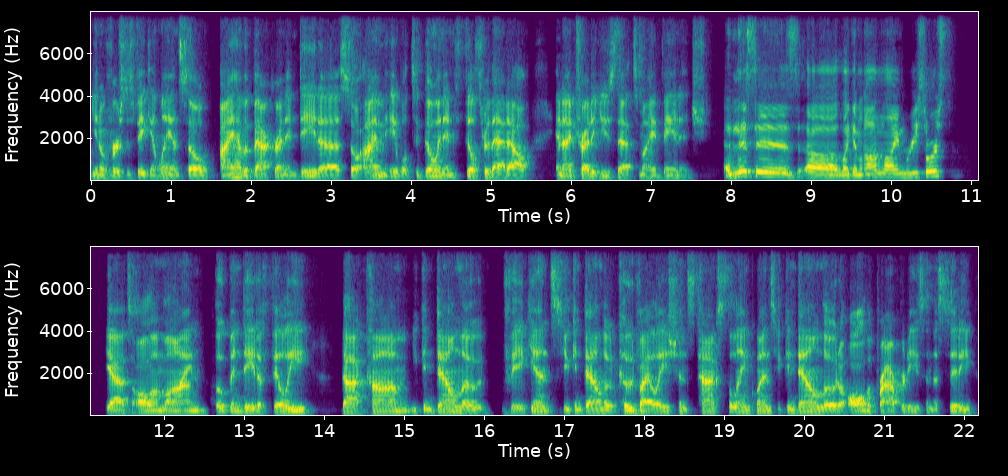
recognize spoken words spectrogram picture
you know, versus vacant land? So I have a background in data, so I'm able to go in and filter that out and I try to use that to my advantage. And this is uh, like an online resource? Yeah, it's all online, opendataphilly.com. You can download vacants, you can download code violations, tax delinquents, you can download all the properties in the city.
